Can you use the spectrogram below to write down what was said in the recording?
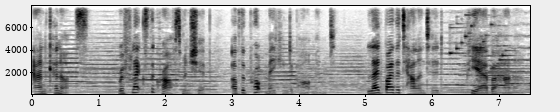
and Knuts, reflects the craftsmanship of the prop making department, led by the talented Pierre Bohanna.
